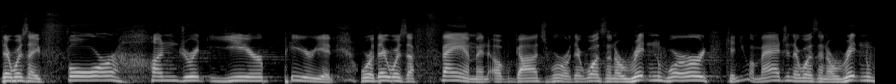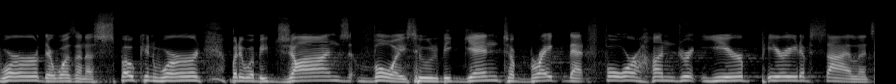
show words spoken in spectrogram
there was a 400 year period where there was a famine of God's word. There wasn't a written word. Can you imagine? There wasn't a written word, there wasn't a spoken word, but it would be John's voice who would begin to break that 400 year period of silence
